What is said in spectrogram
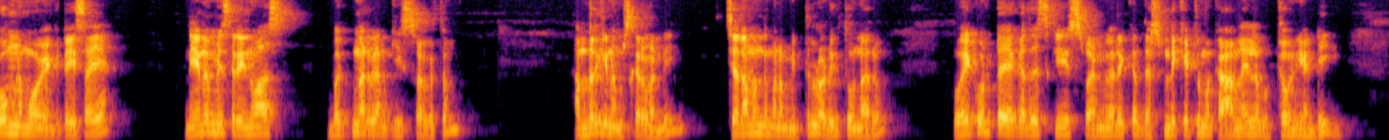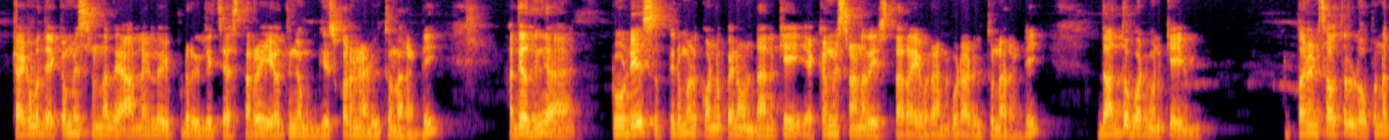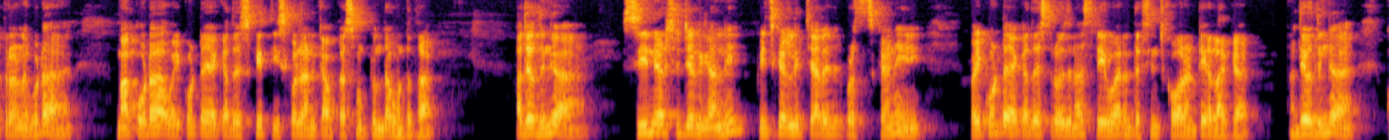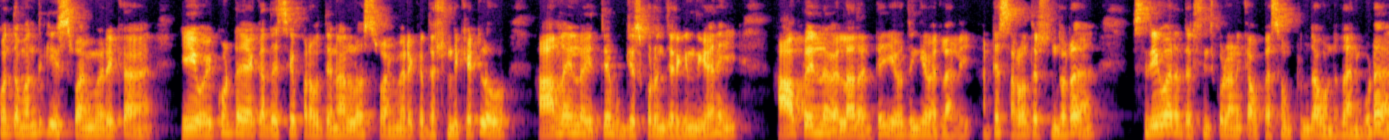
ఓం నమో వెంకటేశాయ. నేను మీ శ్రీనివాస్ భక్తి మార్గానికి స్వాగతం. అందరికీ నమస్కారం అండి. చాలామంది మన మిత్రులు అడుగుతున్నారు వైకుంఠ ఏకాదశికి స్వామివారి యొక్క దర్శన టికెట్లు మాకు ఆన్లైన్లో బుక్ అవనియండి. కాకపోతే అకామిడేషన్ ఉన్నది ఆన్లైన్లో ఎప్పుడు రిలీజ్ చేస్తారో ఏ విధంగా బుక్ చేసుకోవాలని అడుగుతున్నారండి. అదేవిధంగా టూ డేస్ తిరుమల కొండపైన ఉండడానికి అకామిడేషన్ అన్నది ఇస్తారా ఎవరా అని కూడా అడుగుతున్నారండి. దాంతోపాటు మనకి పన్నెండు సంవత్సరాల లోపున్న పిల్లలను కూడా మాకు కూడా వైకుంఠ ఏకాదశికి తీసుకెళ్ళడానికి అవకాశం ఉంటుందా ఉండదా? అదేవిధంగా సీనియర్ సిటిజన్ కానీ ఫిజికల్లీ ఛాలెంజ్ పర్సన్స్ కానీ వైకుంఠ ఏకాదశి రోజున శ్రీవారిని దర్శించుకోవాలంటే ఎలాగా? అదేవిధంగా కొంతమందికి స్వామివారి యొక్క ఈ వైకుంఠ ఏకాదశి పర్వదినాల్లో స్వామివారి యొక్క దర్శన టికెట్లు ఆన్లైన్లో అయితే బుక్ చేసుకోవడం జరిగింది. కానీ ఆఫ్లైన్లో వెళ్ళాలంటే ఏ విధంగా వెళ్ళాలి? అంటే సర్వదర్శనం ద్వారా శ్రీవారిని దర్శించుకోవడానికి అవకాశం ఉంటుందా ఉండదా అని కూడా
